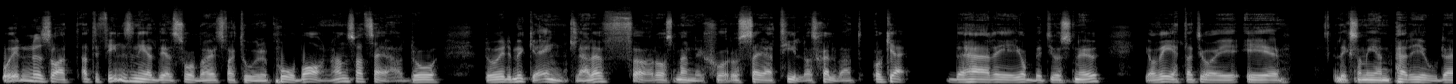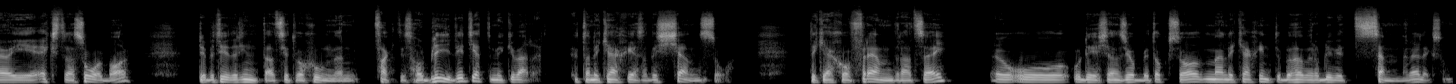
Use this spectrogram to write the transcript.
Och är det nu så att, att det finns en hel del sårbarhetsfaktorer på banan så att säga, då, då är det mycket enklare för oss människor att säga till oss själva att okej, okay, det här är jobbigt just nu. Jag vet att jag är, är liksom i en period där jag är extra sårbar. Det betyder inte att situationen faktiskt har blivit jättemycket värre, utan det kanske är så att det känns så. Det kanske har förändrat sig och, och det känns jobbigt också, men det kanske inte behöver ha blivit sämre. Liksom.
